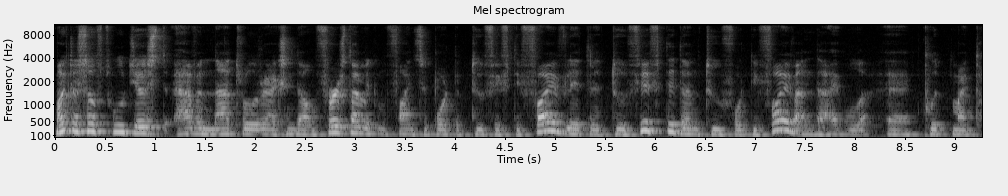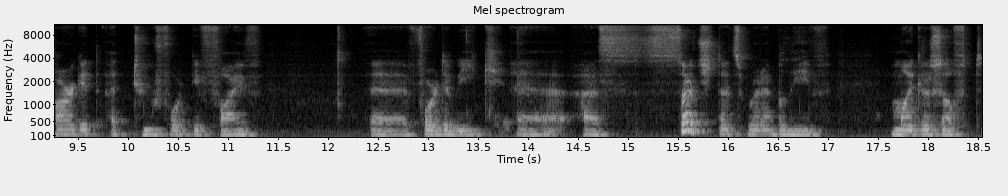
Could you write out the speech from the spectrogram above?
Microsoft will just have a natural reaction down. First time it will find support at 255, later at 250, then 245, and I will uh, put my target at 245 uh, for the week uh, as such. That's where I believe Microsoft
